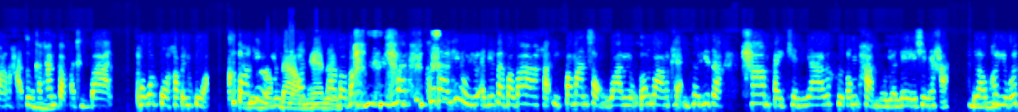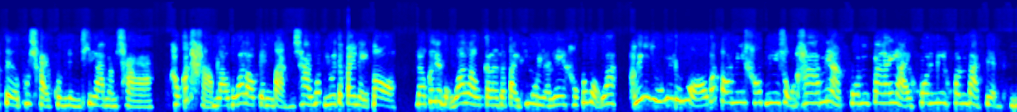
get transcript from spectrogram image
ฟังนะคะจนกระทั่งกลับมาถึงบ้าน เพราะว่ากลัวเขาเป็นห่วงคือตอนที่หนูอยู่ที่ล็อกดาวน์อาแน่ดิเลยซาบาบาใช่คือตอนที่หนูอยู่อาดิซาบาบาค่ะ อีกประมาณสองวันหนูต้องวางแผนเพื่อที่จะข้ามไปเคนยาก็คือต้องผ่านโมยาเล่ใช่ไหมคะเราพอดีว่าเจอผู้ชายคนหนึ่งที่ร้านน้ำชา เขาก็ถามเราเพราะว่าเราเป็นต่างชาติว่ายูจะไปไหนต่อ เราก็เลยบอกว่าเรากำลังจะไปที่โมยาเล่เขาก็บอกว่าเฮ้ยยูไม่รู้หรอว่าตอนนี้เขามีสงครามเนี่ย คนตายหลายคนมีคนบาดเจ็บผี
